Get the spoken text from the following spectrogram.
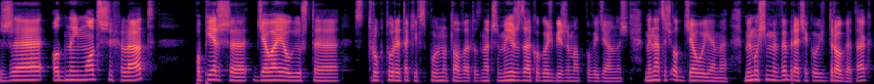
że od najmłodszych lat po pierwsze działają już te struktury takie wspólnotowe, to znaczy my już za kogoś bierzemy odpowiedzialność, my na coś oddziałujemy, my musimy wybrać jakąś drogę, tak?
